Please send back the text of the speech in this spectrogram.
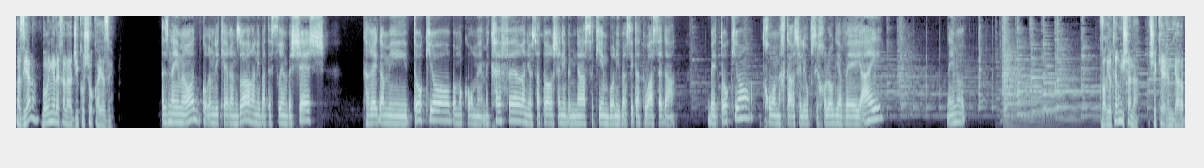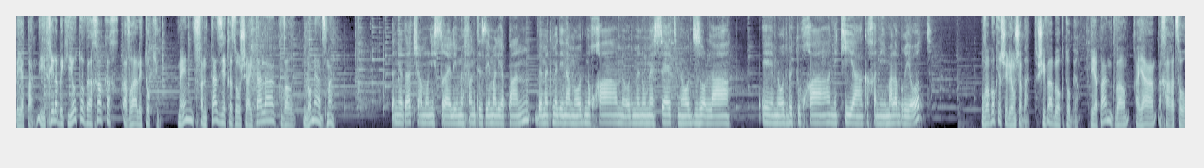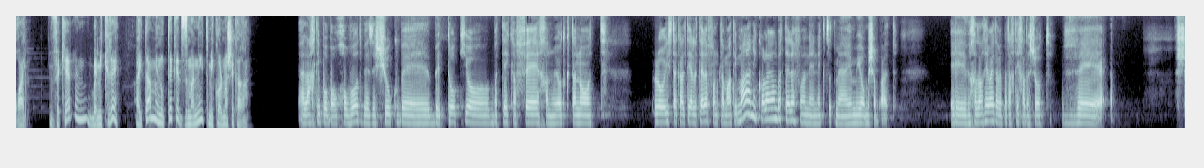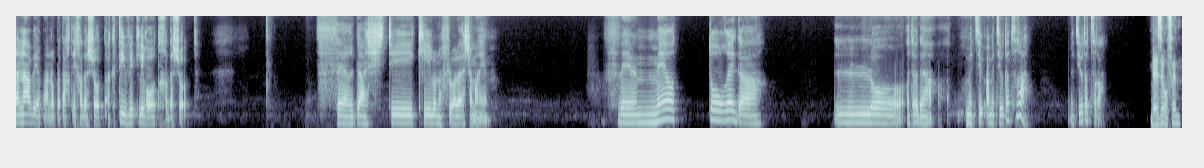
אז יאללה, בואי נלך על הג'יקו שוקאי הזה. אז נעים מאוד, קוראים לי קרן זוהר, אני בת 26, כרגע מטוקיו, במקור מעמק חפר, אני עושה תואר שני במנהל עסקים באוניברסיטת וואסדה בטוקיו, תחום המחקר שלי הוא פסיכולוגיה ו-AI. נעים מאוד. כבר יותר משנה שקרן גרה ביפן. היא התחילה בקיוטו ואחר כך עברה לטוקיו. מעין פנטזיה כזו שהייתה לה כבר לא מעט זמן. אני יודעת שהמון ישראלים מפנטזים על יפן, באמת מדינה מאוד נוחה, מאוד מנומסת, מאוד זולה, אה, מאוד בטוחה, נקייה, ככה נעימה לבריות. ובבוקר של יום שבת, 7 באוקטובר, ביפן כבר היה אחר הצהריים, וקרן, במקרה, הייתה מנותקת זמנית מכל מה שקרה. הלכתי פה ברחובות באיזה שוק בטוקיו, בתי קפה, חנויות קטנות. לא הסתכלתי על הטלפון, כי אמרתי, מה, אני כל היום בטלפון, נהנה קצת מיום שבת. אה, וחזרתי הביתה ופתחתי חדשות, ושנה ביפן לא פתחתי חדשות, אקטיבית לראות חדשות. והרגשתי כאילו נפלו עליי השמיים. ומאותו רגע, לא, אתה יודע, המציאות, המציאות עצרה. מציאות עצרה. באיזה אופן?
